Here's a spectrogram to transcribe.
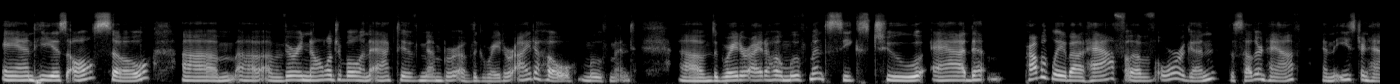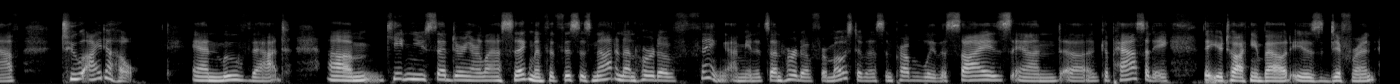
and he is also um, a, a, very knowledgeable and active member of the Greater Idaho Movement. Um, the Greater Idaho Movement seeks to add probably about half of Oregon, the southern half, and the eastern half, to Idaho and move that. Um, Keaton, you said during our last segment that this is not an unheard of thing. I mean, it's unheard of for most of us, and probably the size and uh, capacity that you're talking about is different.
